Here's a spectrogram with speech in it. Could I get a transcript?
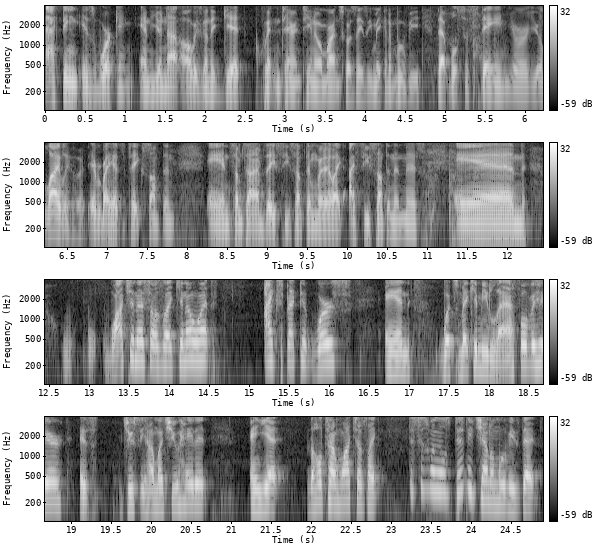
acting is working. And you're not always going to get Quentin Tarantino or Martin Scorsese making a movie that will sustain your, your livelihood. Everybody has to take something. And sometimes they see something where they're like, I see something in this. And w- watching this, I was like, you know what? I expected worse. And what's making me laugh over here is Juicy, how much you hate it. And yet, the whole time watching, I was like, this is one of those Disney Channel movies that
